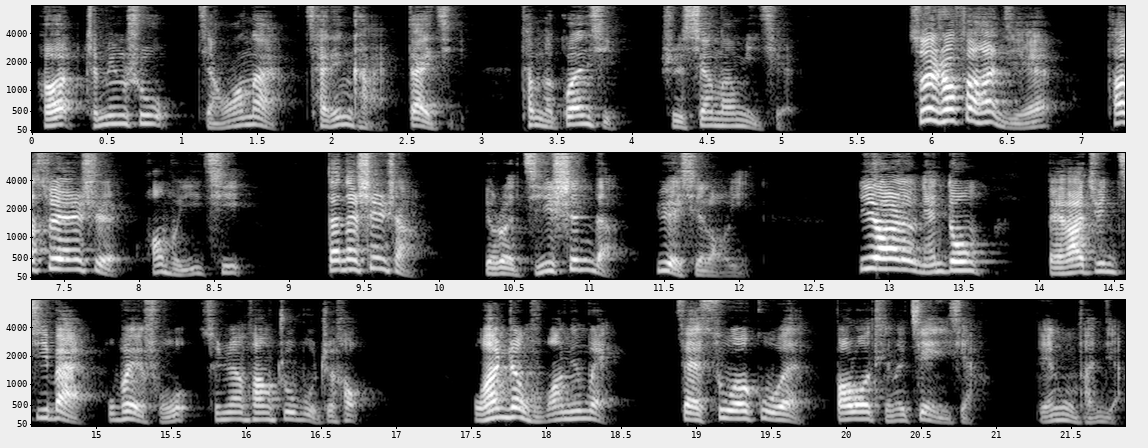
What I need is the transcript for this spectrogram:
和陈明书、蒋光鼐、蔡廷锴、戴己他们的关系是相当密切。所以说，范汉杰他虽然是黄埔一期，但他身上有着极深的粤系烙印。一九二六年冬，北伐军击败吴佩孚、孙传芳诸部之后，武汉政府汪精卫在苏俄顾问包罗廷的建议下，联共反蒋。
